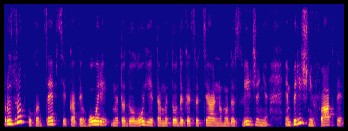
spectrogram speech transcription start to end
розробку концепцій, категорій, методології та методики соціального дослідження, емпіричні факти,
